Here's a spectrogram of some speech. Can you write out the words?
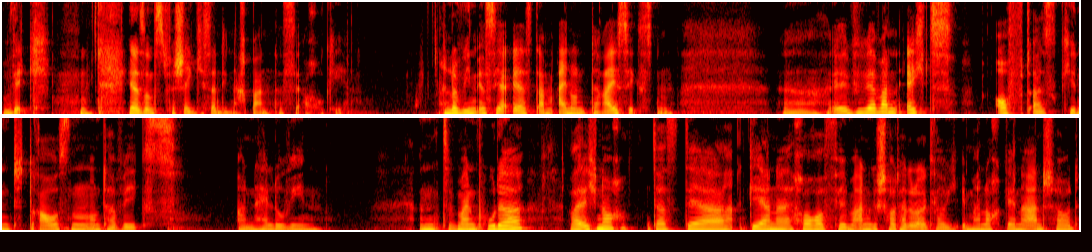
weg. Ja, sonst verschenke ich es an die Nachbarn. Das ist ja auch okay. Halloween ist ja erst am 31. Äh, wir waren echt oft als Kind draußen unterwegs an Halloween. Und mein Bruder, weiß ich noch, dass der gerne Horrorfilme angeschaut hat oder glaube ich immer noch gerne anschaut,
